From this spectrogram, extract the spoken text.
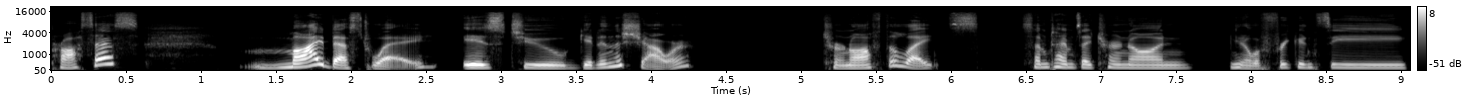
process my best way is to get in the shower turn off the lights. Sometimes I turn on, you know, a frequency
